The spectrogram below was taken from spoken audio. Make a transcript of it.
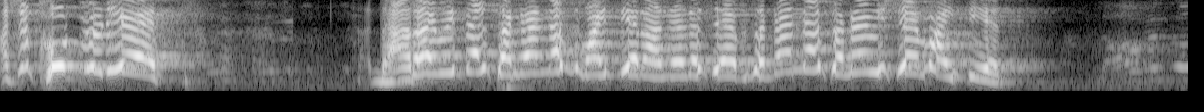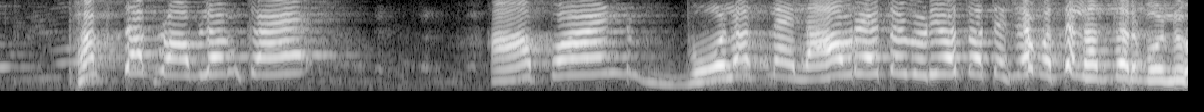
अशा खूप व्हिडिओ आहेत. धारावी तर सगळ्यांनाच माहिती आहे रानडे साहेब सगळ्यांना सगळे विषय माहिती आहेत. फक्त प्रॉब्लेम काय? आपण बोलत नाही. लाव रे तो व्हिडिओ तो त्याच्याबद्दल नंतर बोलू.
